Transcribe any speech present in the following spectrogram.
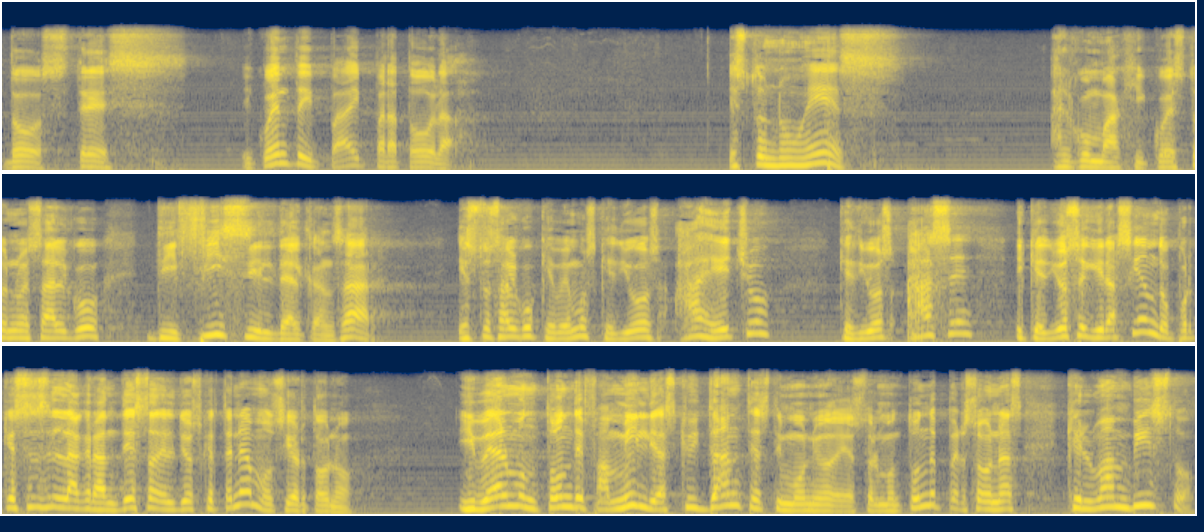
dos, tres, y cuente y para todo lado. Esto no es algo mágico, esto no es algo difícil de alcanzar. Esto es algo que vemos que Dios ha hecho, que Dios hace y que Dios seguirá haciendo, porque esa es la grandeza del Dios que tenemos, ¿cierto o no? Y vea el montón de familias que hoy dan testimonio de esto, el montón de personas que lo han visto.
